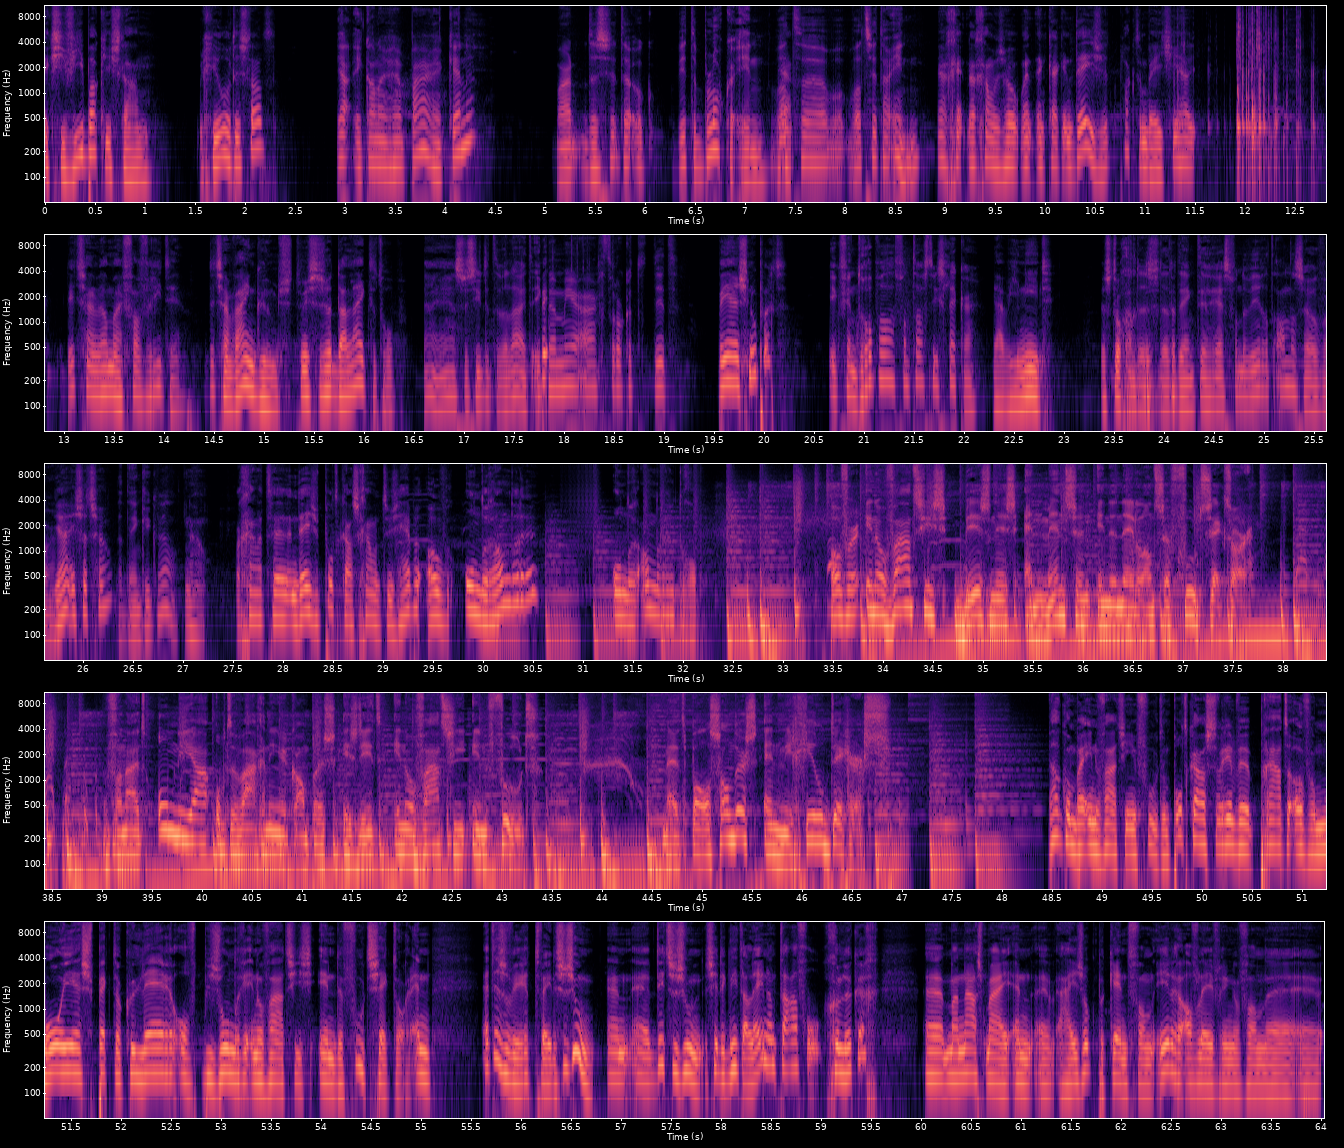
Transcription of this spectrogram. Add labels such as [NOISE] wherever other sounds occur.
Ik zie vier bakjes staan. Michiel, wat is dat? Ja, ik kan er een paar herkennen. Maar er zitten ook witte blokken in. Wat, eh, wa- wat zit daarin? Ja, daar gaan we zo. En, en kijk, en deze, het plakt een beetje. Ja, dit zijn wel mijn favorieten. Dit zijn wijngums. Tenminste, zo, daar lijkt het op. Ja, ja, zo ziet het er wel uit. Ik Ben- ben meer aangetrokken tot dit. Ben jij een snoepert? Ik vind drop wel fantastisch lekker. Ja, wie niet? Dat is toch... Nou, dus dat- denkt de rest van de wereld anders over. ja, is dat zo? Dat denk ik wel. Nou, we gaan het, eh, in deze podcast gaan we het dus hebben over onder andere, onder andere drop. Over innovaties, business en mensen in de Nederlandse foodsector. Vanuit Omnia op de Wageningen campus is dit Innovatie in Food. Met Paul Sanders en Michiel Dekkers. Welkom bij Innovatie in Food, een podcast waarin we praten over mooie, spectaculaire of bijzondere innovaties in de foodsector. En het is alweer het tweede seizoen. En eh, dit seizoen zit ik niet alleen aan tafel, gelukkig. Eh, maar naast mij, en eh, hij is ook bekend van eerdere afleveringen van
